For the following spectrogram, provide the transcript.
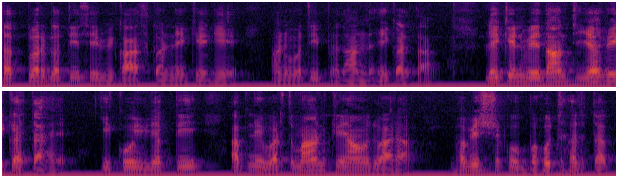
सत्वर गति से विकास करने के लिए अनुमति प्रदान नहीं करता। लेकिन वेदांत यह भी कहता है कि कोई व्यक्ति अपनी वर्तमान क्रियाओं द्वारा भविष्य को बहुत हद तक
